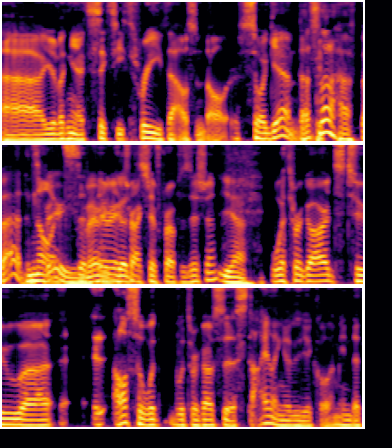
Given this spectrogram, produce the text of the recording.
uh, you're looking at sixty-three thousand dollars. So again, that's not half bad. It's no, very, it's a very, good. attractive proposition. Yeah. With regards to uh, also with with regards to the styling of the vehicle, I mean the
